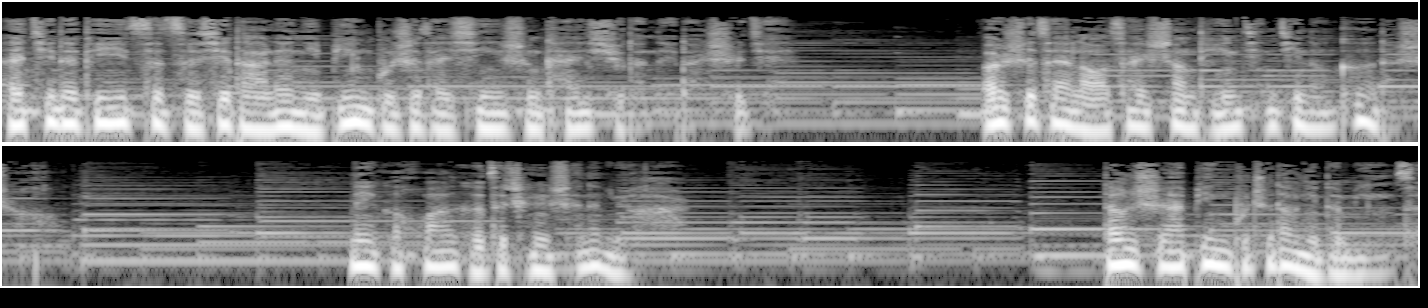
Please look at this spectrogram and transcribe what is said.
还记得第一次仔细打量你，并不是在新生开学的那段时间，而是在老蔡上田径技能课的时候。那个花格子衬衫的女孩，当时还并不知道你的名字，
